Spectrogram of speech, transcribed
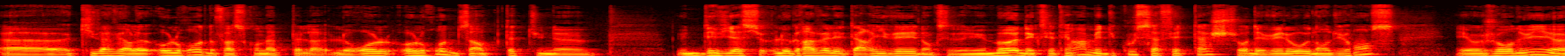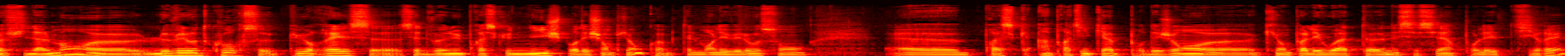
euh, qui va vers le all road, enfin ce qu'on appelle le all road, c'est peut-être une, une déviation. Le gravel est arrivé, donc c'est devenu mode, etc. Mais du coup, ça fait tâche sur des vélos d'endurance. Et aujourd'hui, euh, finalement, euh, le vélo de course pur race, c'est devenu presque une niche pour des champions, quoi, tellement les vélos sont presque impraticables pour des gens qui n'ont pas les watts nécessaires pour les tirer.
